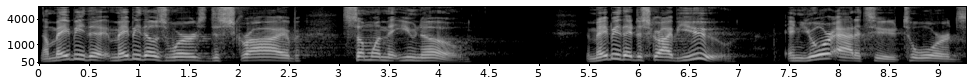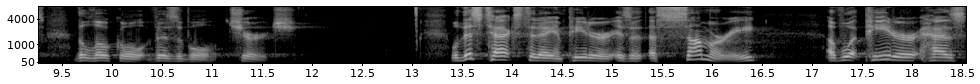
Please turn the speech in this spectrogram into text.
Now, maybe, the, maybe those words describe someone that you know. And maybe they describe you and your attitude towards the local visible church. Well, this text today in Peter is a, a summary of what Peter has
